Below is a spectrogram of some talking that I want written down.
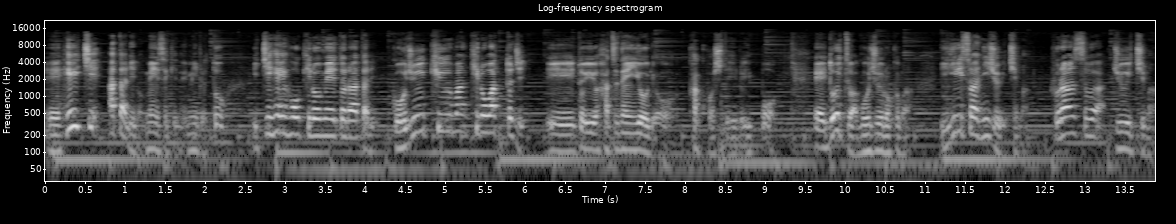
平地あたりの面積で見ると1平方キロメートルあたり59万キロワット時という発電容量を確保している一方ドイツは56万イギリスは21万フランスは11万、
